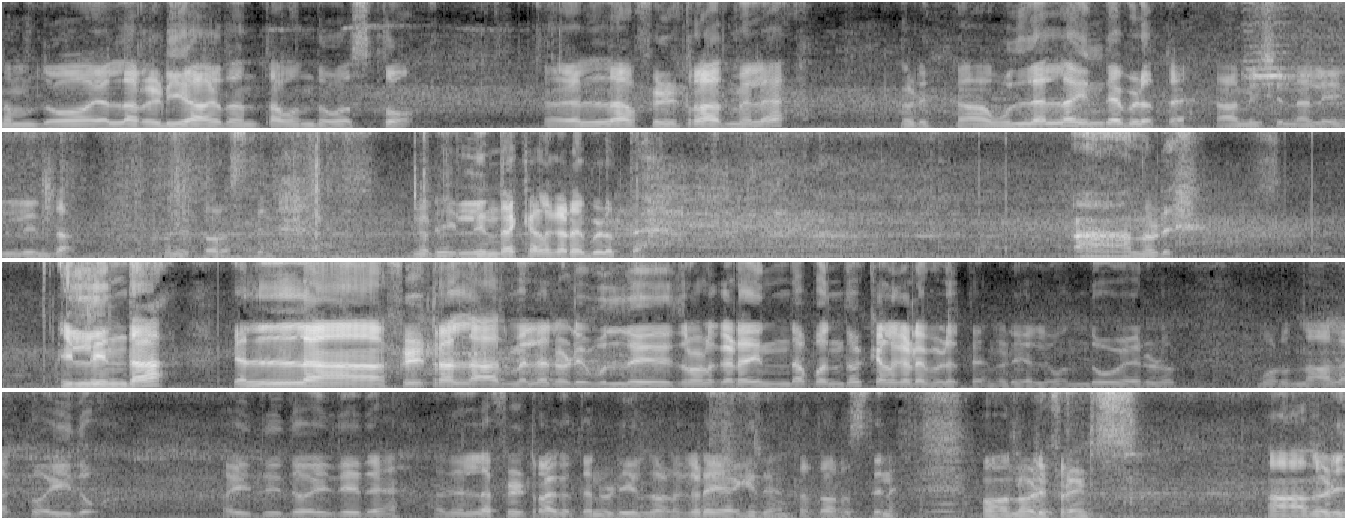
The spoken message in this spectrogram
ನಮ್ಮದು ಎಲ್ಲ ರೆಡಿ ಆದಂಥ ಒಂದು ವಸ್ತು. ಎಲ್ಲ ಫಿಲ್ಟ್ರ್ ಆದಮೇಲೆ ನೋಡಿ ಹುಲ್ಲೆಲ್ಲ ಹಿಂದೆ ಬೀಳುತ್ತೆ ಆ ಮಿಷಿನಲ್ಲಿ ಇಲ್ಲಿಂದ. ನೋಡಿ ತೋರಿಸ್ತೀನಿ. ನೋಡಿ, ಇಲ್ಲಿಂದ ಕೆಳಗಡೆ ಬೀಳುತ್ತೆ. ನೋಡಿ. ಇಲ್ಲಿಂದ ಎಲ್ಲ ಫಿಲ್ಟ್ರೆಲ್ಲ ಆದಮೇಲೆ ನೋಡಿ, ಹುಲ್ಲು ಇದ್ರೊಳಗಡೆಯಿಂದ ಬಂದು ಕೆಳಗಡೆ ಬೀಳುತ್ತೆ. ನೋಡಿ, ಅಲ್ಲಿ ಒಂದು, ಎರಡು, ಮೂರು, ನಾಲ್ಕು, ಐದು. ಐದು ಇದು ಇದಿದೆ ಅದೆಲ್ಲ ಫಿಲ್ಟ್ರ್ ಆಗುತ್ತೆ. ನೋಡಿ, ಇಲ್ಲಿ ಒಳಗಡೆ ಆಗಿದೆ ಅಂತ ತೋರಿಸ್ತೀನಿ. ನೋಡಿ ಫ್ರೆಂಡ್ಸ್ ಹಾಂ ನೋಡಿ,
